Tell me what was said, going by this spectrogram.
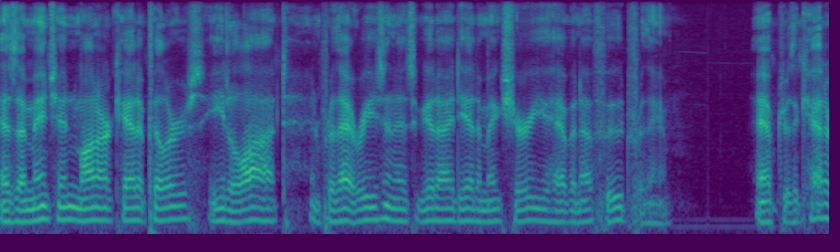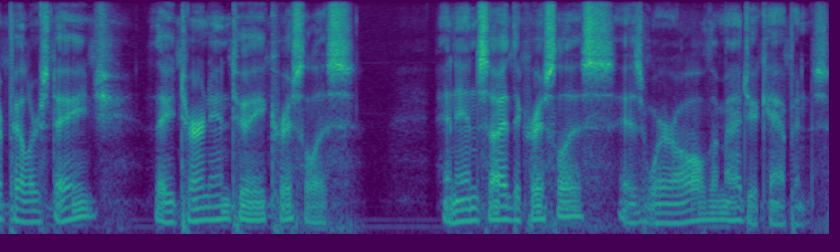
As I mentioned, monarch caterpillars eat a lot, and for that reason it's a good idea to make sure you have enough food for them. After the caterpillar stage, they turn into a chrysalis, and inside the chrysalis is where all the magic happens.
